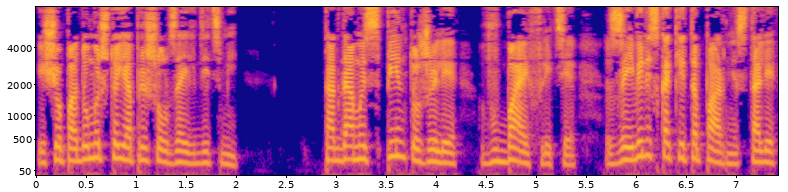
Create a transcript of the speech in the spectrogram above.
Еще подумают, что я пришел за их детьми. Когда мы с Пинто жили в Байфлите, заявились какие-то парни, стали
